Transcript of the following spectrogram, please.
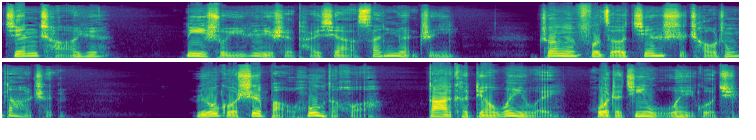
监察院。隶属于御史台下三院之一，专门负责监视朝中大臣。如果是保护的话，大可调卫尉或者金吾卫过去，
